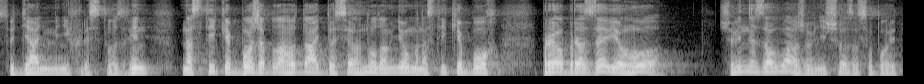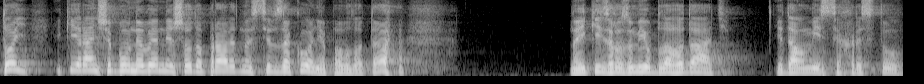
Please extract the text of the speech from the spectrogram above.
Суддя мені Христос. Він настільки Божа благодать досягнула в ньому, настільки Бог преобразив його, що він не завважив нічого за собою. Той, який раніше був невинний щодо праведності в законі, Павло, та? но який зрозумів благодать і дав місце Христу,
